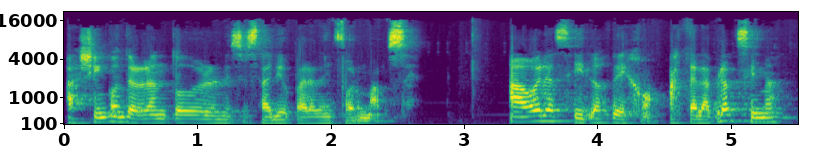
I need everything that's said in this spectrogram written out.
Allí encontrarán todo lo necesario para informarse. Ahora sí, los dejo. Hasta la próxima.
